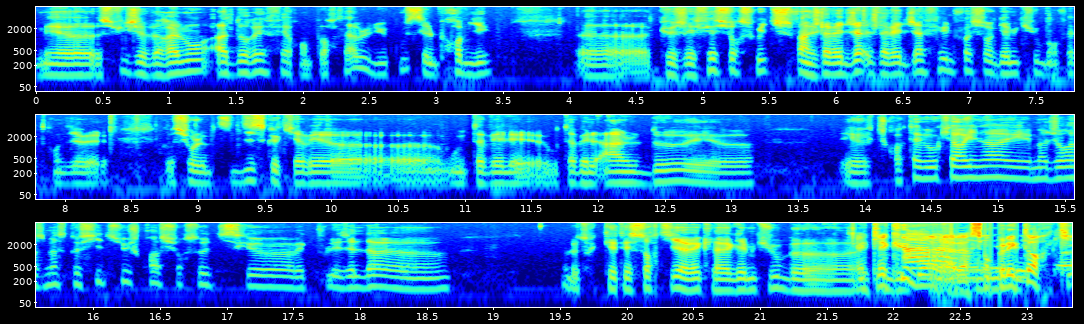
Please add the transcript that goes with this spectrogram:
mais celui que j'ai vraiment adoré faire en portable, du coup, c'est le premier. Euh, que j'ai fait sur Switch. Enfin, je l'avais déjà, je l'avais déjà fait une fois sur GameCube en fait, quand il y avait sur le petit disque qui avait euh, où t'avais les, où t'avais le 1, le 2 et euh, et je crois que t'avais Ocarina et Majora's Mask aussi dessus, je crois, sur ce disque euh, avec tous les Zelda. le truc qui était sorti avec la GameCube. euh, Avec la cube, Ah, ouais, la version collector qui,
